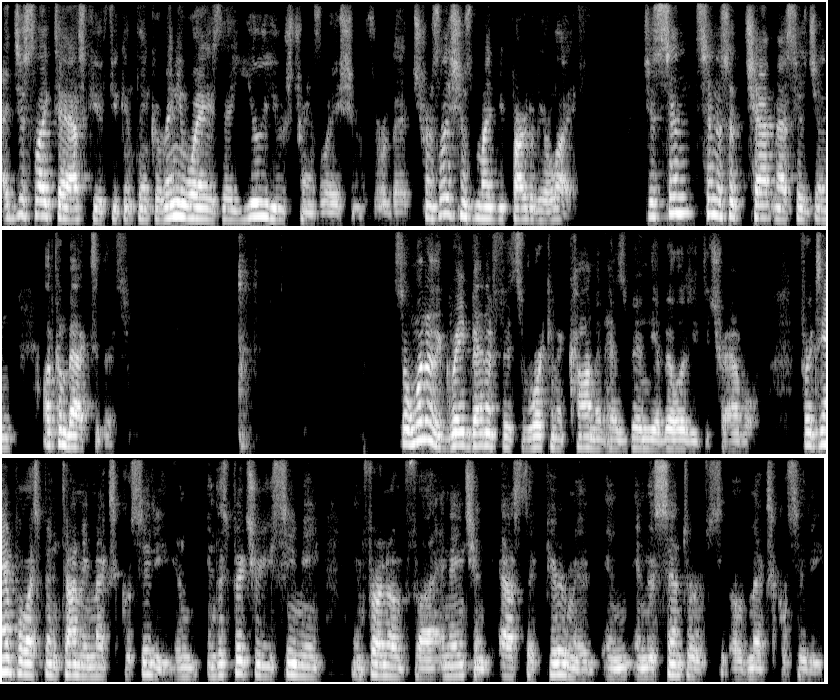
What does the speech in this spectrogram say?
I'd just like to ask you if you can think of any ways that you use translations or that translations might be part of your life. Just send, send us a chat message and I'll come back to this. So one of the great benefits of working at Comet has been the ability to travel. For example, I spent time in Mexico City. and in this picture, you see me in front of uh, an ancient Aztec pyramid in, in the center of, of, Mexico City.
